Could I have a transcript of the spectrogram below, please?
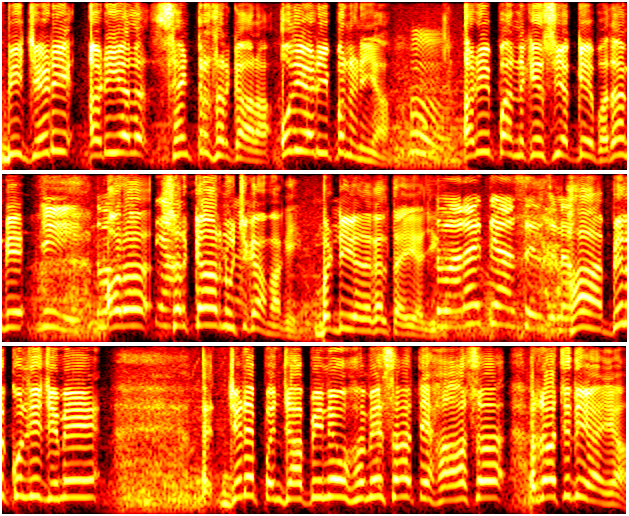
ਵੀ ਜਿਹੜੀ ਅੜੀਅਲ ਸੈਂਟਰ ਸਰਕਾਰ ਆ ਉਹਦੀ ਅੜੀ ਭੰਨਣੀ ਆ। ਅੜੀ ਭੰਨ ਕੇ ਅਸੀਂ ਅੱਗੇ ਵਧਾਂਗੇ ਔਰ ਸਰਕਾਰ ਨੂੰ ਝੁਕਾਵਾਂਗੇ। ਵੱਡੀ ਗੱਲ ਤਾਂ ਇਹ ਆ ਜੀ। ਦੁਬਾਰਾ ਇਤਿਹਾਸ ਸਿਰਜਣਾ। ਹਾਂ ਬਿਲਕੁਲ ਜੀ ਜਿਵੇਂ ਜਿਹੜੇ ਪੰਜਾਬੀ ਨੇ ਉਹ ਹਮੇਸ਼ਾ ਇਤਿਹਾਸ ਰਚਦੇ ਆਏ ਆ।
